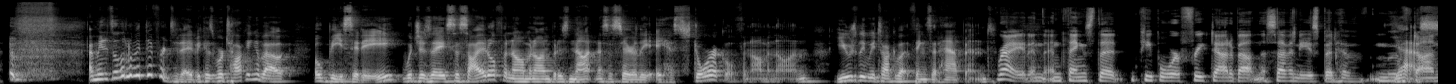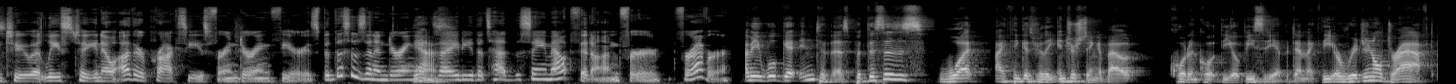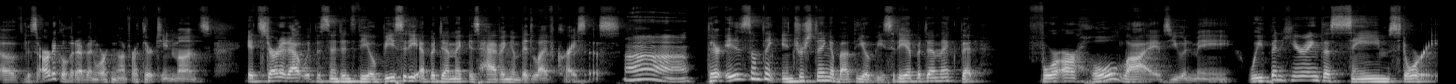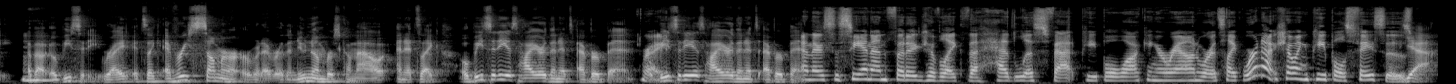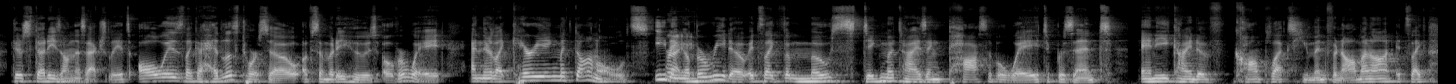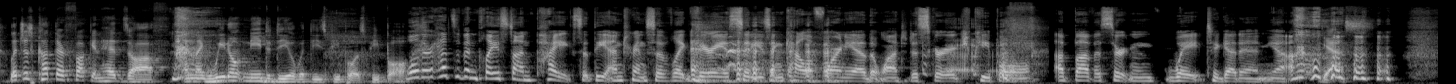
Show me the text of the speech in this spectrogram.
I mean, it's a little bit different today because we're talking about obesity, which is a societal phenomenon, but is not necessarily a historical phenomenon. Usually we talk about things that happened. Right, and, and things that people were freaked out about in the 70s, but have moved Yes. on to at least to, you know, other proxies for enduring fears. But this is an enduring Yes. anxiety that's had the same outfit on for forever. I mean, we'll get into this, but this is what I think is really interesting about quote unquote the obesity epidemic. The original draft of this article that I've been working on for 13 months, it started out with the sentence, the obesity epidemic is having a midlife crisis. Ah, There is something interesting about the obesity epidemic that for our whole lives, you and me, we've been hearing the same story mm-hmm. about obesity, right? It's like every summer or whatever, the new numbers come out and it's like obesity is higher than it's ever been. Right. Obesity is higher than it's ever been. and there's the CNN footage of like the headless fat people walking around where it's like, we're not showing people's faces. yeah, there's studies on this actually. It's always like a headless torso of somebody who's overweight and they're like carrying McDonald's, eating a burrito. It's like the most stigmatizing possible way to present any kind of complex human phenomenon. It's like, let's just cut their fucking heads off and like we don't need to deal with these people as people. Well, their heads have been placed on pikes at the entrance of like various cities in California that want to discourage people above a certain weight to get in. Yeah. yes.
